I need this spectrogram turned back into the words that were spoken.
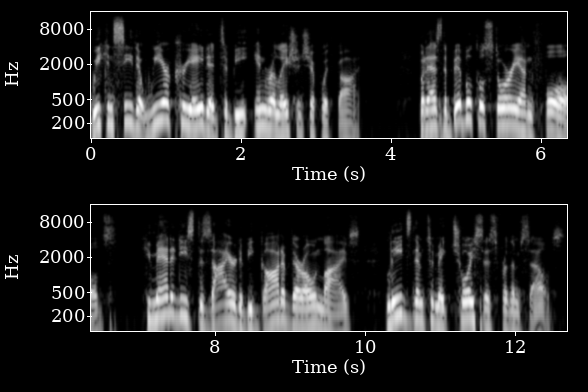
we can see that we are created to be in relationship with God. But as the biblical story unfolds, humanity's desire to be God of their own lives leads them to make choices for themselves.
